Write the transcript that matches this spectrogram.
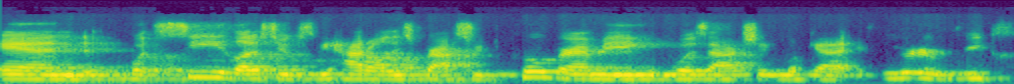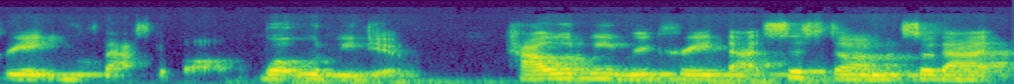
And what Seed let us do, because we had all these grassroots programming, was actually look at if we were to recreate youth basketball, what would we do? How would we recreate that system so that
